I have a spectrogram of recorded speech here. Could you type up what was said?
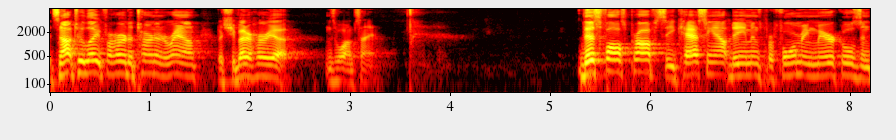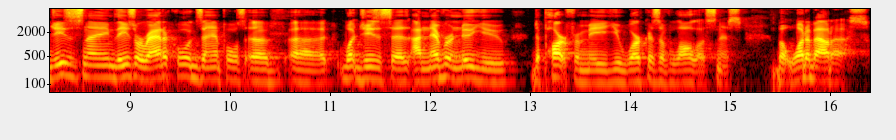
it's not too late for her to turn it around, but she better hurry up. Is what I'm saying. This false prophecy, casting out demons, performing miracles in Jesus' name, these are radical examples of uh, what Jesus says I never knew you. Depart from me, you workers of lawlessness. But what about us?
